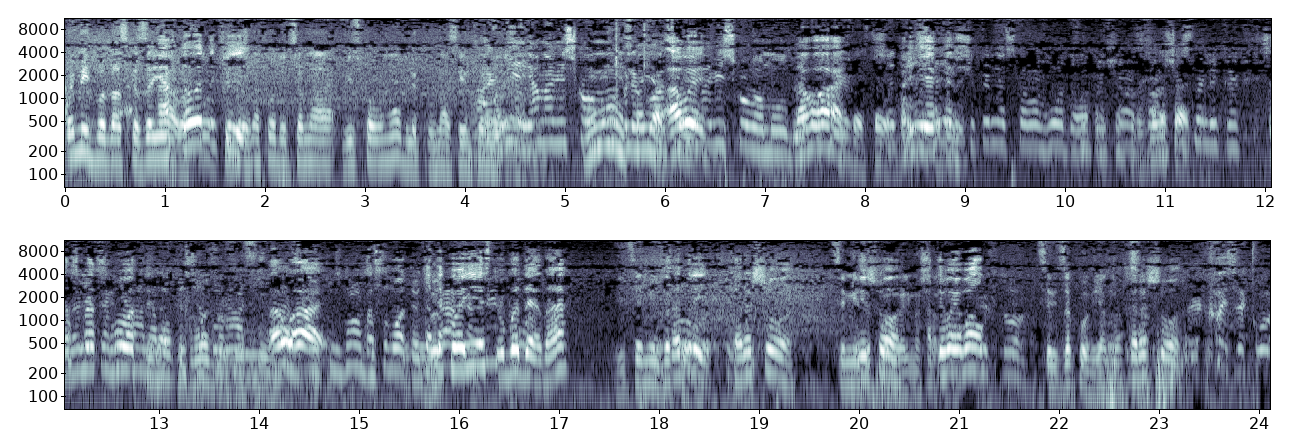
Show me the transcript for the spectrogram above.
Прийміть, будь ласка, заяву. А хто ви Хлопці такі? знаходяться на військовому обліку, у нас є Ні, інформація. я на військовому Ні-ні, обліку, стоять. а А ви ви? на військовому обліку. Давай, Я поехали. з 14-го года обращаюсь, залишайте. зараз на лікар... Сейчас на лікарняному посмотрим. після поранення. Давай, Знову посмотрим. У тебя такое есть УБД, да? І це мій закон. Смотри, хорошо. Це мій И закон, что? вельми А ты воевал? Це закон, я Ну, написав. хорошо. Який закон?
